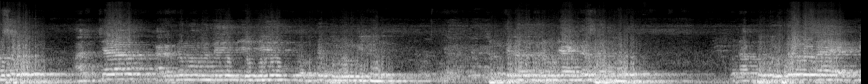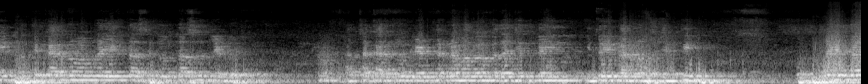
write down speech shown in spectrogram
असो आजच्या कार्यक्रमामध्ये जे जे वक्ते बोलून गेले प्रत्येकाचं धर्म जे ऐकलं सांगतो पण आपलं दुर्दैवच आहे की प्रत्येक कार्यक्रमाला एक तास ते दोन तासच लेट होतो. आजचा कार्यक्रम लेट करण्यामागं कदाचित काही इतरही कारण असू शकतील. पुन्हा एकदा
